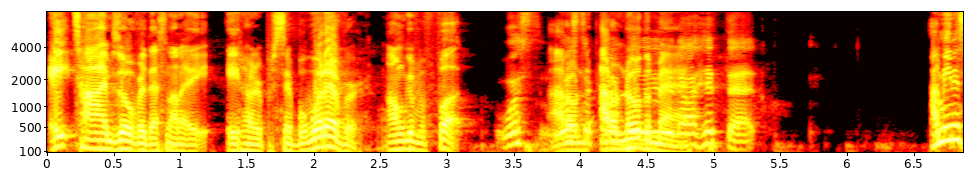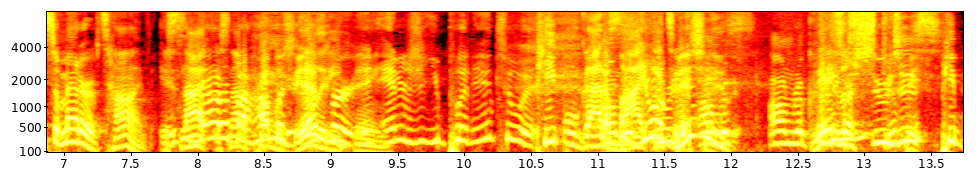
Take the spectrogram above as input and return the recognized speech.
eight times over. That's not a eight hundred percent. But whatever. I don't give a fuck. what's, what's I don't- the I don't know the math. I'll hit that. I mean, it's a matter of time. It's, not. It's not a how much effort thing. and energy you put into it. People got to On, buy into rich. this. on, on recruiting Niggas are stupid. stooges. Peop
